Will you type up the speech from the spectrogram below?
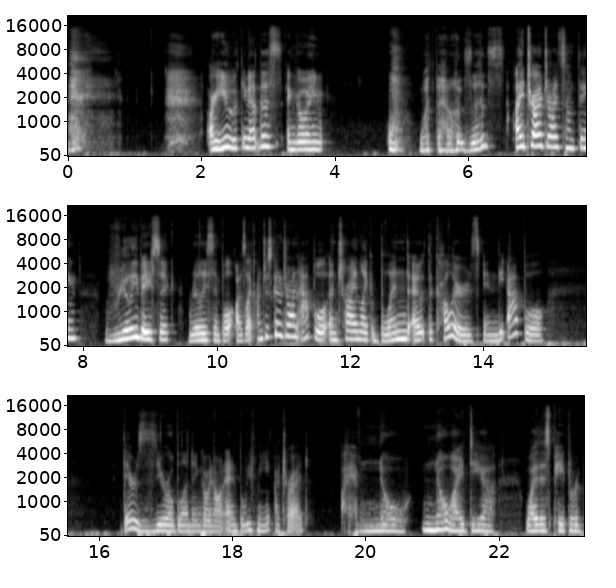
are you looking at this and going, what the hell is this? I tried drawing something really basic, really simple. I was like, I'm just gonna draw an apple and try and like blend out the colors in the apple. There's zero blending going on, and believe me, I tried. I have no, no idea why this paper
